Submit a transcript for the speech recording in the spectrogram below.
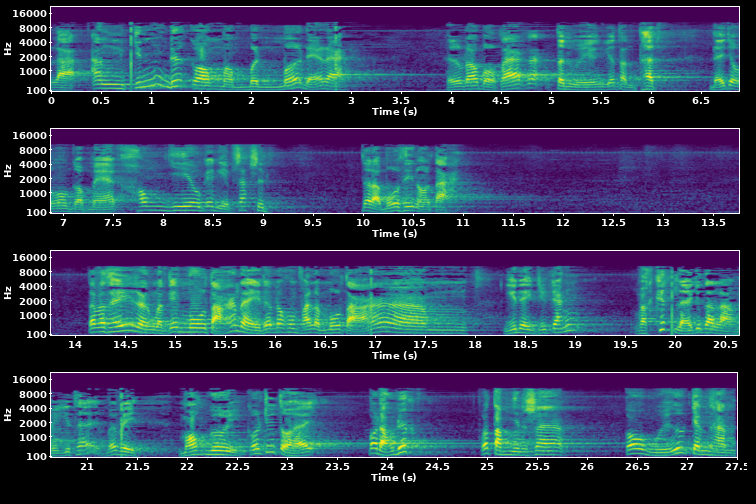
là ăn chính đứa con mà mình mới đẻ ra. Thì lúc đó bồ tát á, tình nguyện trở thành thịt để cho con cọp mẹ không gieo cái nghiệp sát sinh. Đó là bố thí nội tài ta phải thấy rằng là cái mô tả này đó nó không phải là mô tả um, nghĩa đen chữ trắng và khích lệ chúng ta làm việc như thế. Bởi vì một người có trí tuệ có đạo đức có tầm nhìn xa có nguyện ước chân thành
